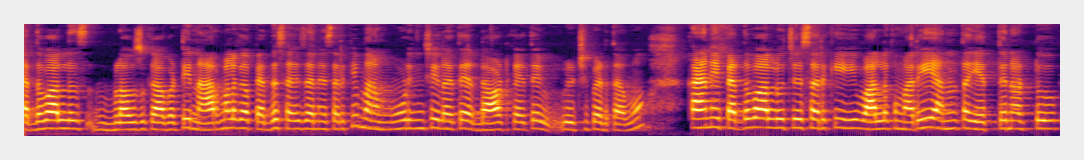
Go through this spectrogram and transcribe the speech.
పెద్దవాళ్ళ బ్లౌజ్ కాబట్టి నార్మల్గా పెద్ద సైజ్ అనేసరికి మనం మూడు ఇంచీలు అయితే డాట్కి అయితే విడిచిపెడతాము. కానీ పెద్దవాళ్ళు వచ్చేసరికి వాళ్ళకు మరీ అంత ఎత్తినట్టు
